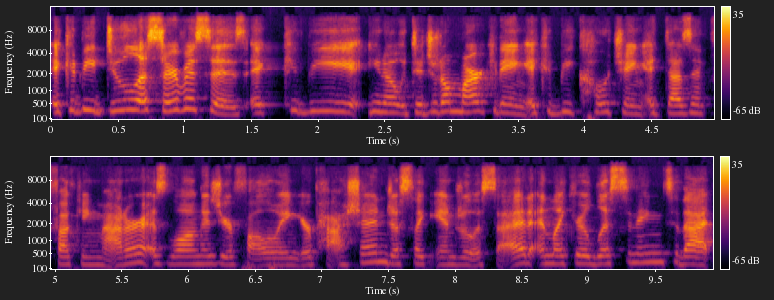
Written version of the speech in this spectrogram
It could be doula services, it could be, you know, digital marketing, it could be coaching. It doesn't fucking matter as long as you're following your passion, just like Angela said, and like you're listening to that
